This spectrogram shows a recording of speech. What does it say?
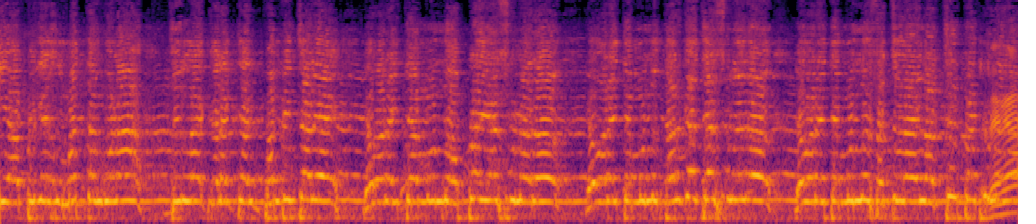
ఈ అప్లికేషన్ మొత్తం కూడా జిల్లా కలెక్టర్ పంపించాలి. ఎవరైతే ముందు అప్లై చేసుకున్నారో ఎవరైతే ముందు దరఖాస్తు చేసుకున్నారో ఎవరైతే అర్జీలు పెట్టుకున్నారో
